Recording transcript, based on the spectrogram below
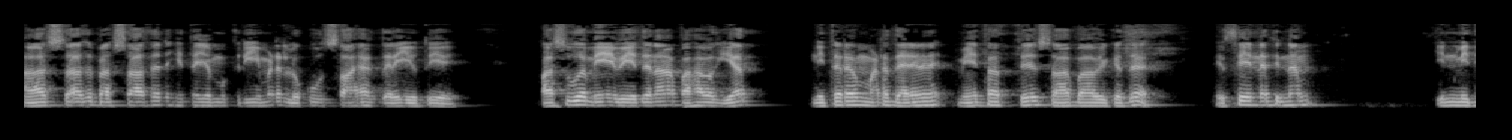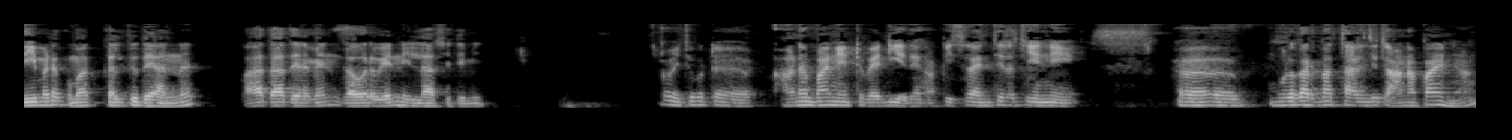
ආස්වාස ප්‍රස්වාසයට හිත යොමු කිරීමට ලොකු උත්සාහයක් දැරිය යුතුය. පසුව මේ වේදනාව පහව ගියත් නිතරම මට දැනෙන මේ తත්වය ස්වාභාවිකද? එසේ නැතිනම් ඉන් මිදීමට කුමක් කළ යුතුද යන්න පහදා දෙන මෙන් ගෞරවයෙන් ඉල්ලා සිටිමි. ඔය එතකොට ආනපානෙට වැඩිය දැන් අපි ඉස්සරහින් තියලා තියෙන්නේ මූල කර්මත්තානෙට ආනපාන නම්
